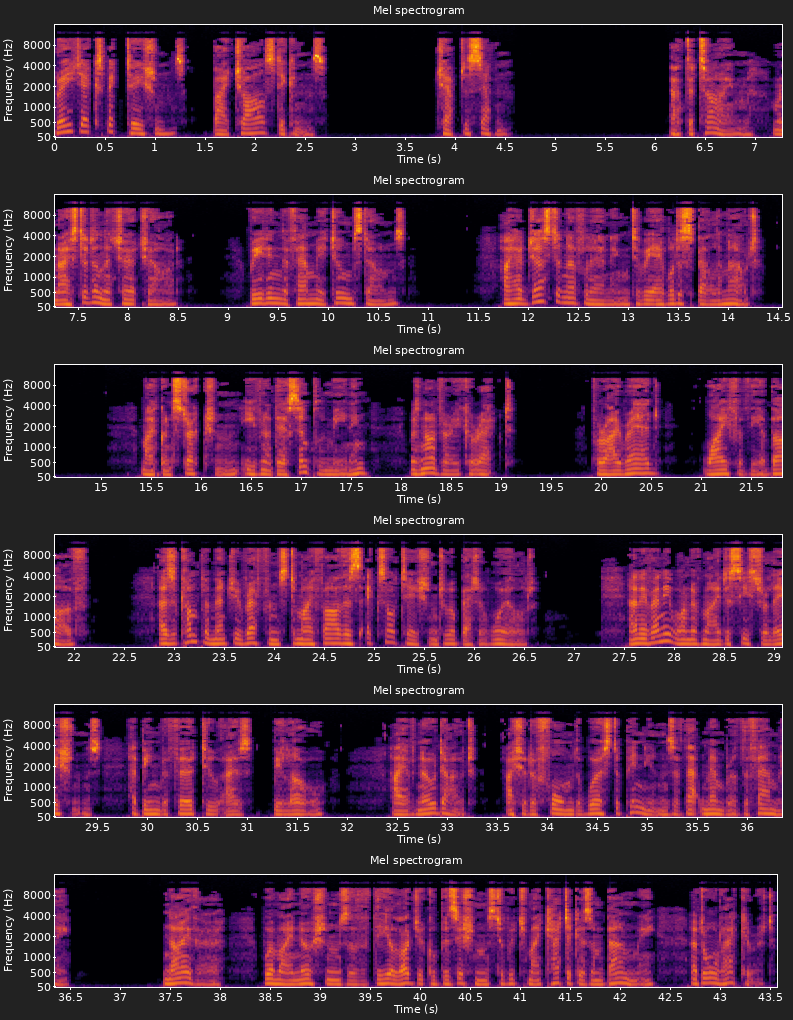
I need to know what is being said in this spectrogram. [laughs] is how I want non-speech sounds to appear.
Great Expectations by Charles Dickens. Chapter 7 At the time when I stood in the churchyard, reading the family tombstones, I had just enough learning to be able to spell them out. My construction, even of their simple meaning, was not very correct, for I read "wife of the above" as a complimentary reference to my father's exaltation to a better world; and if any one of my deceased relations had been referred to as "below," I have no doubt I should have formed the worst opinions of that member of the family. Neither were my notions of the theological positions to which my catechism bound me, at all accurate,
